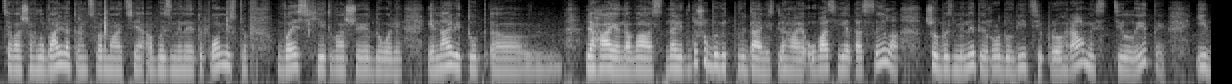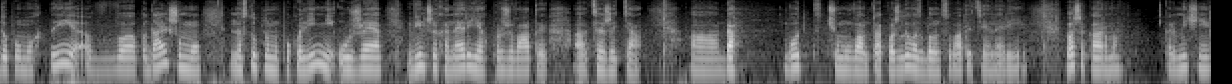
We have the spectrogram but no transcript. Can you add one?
Це ваша глобальна трансформація, аби змінити повністю весь хід вашої долі. І навіть тут е, лягає на вас, навіть не то, щоб відповідальність лягає, у вас є та сила, щоб змінити родові ці програми, зцілити і допомогти в подальшому наступному поколінні уже в інших енергіях проживати а, це життя. А, да. От чому вам так важливо збалансувати ці енергії. Ваша карма, кармічні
